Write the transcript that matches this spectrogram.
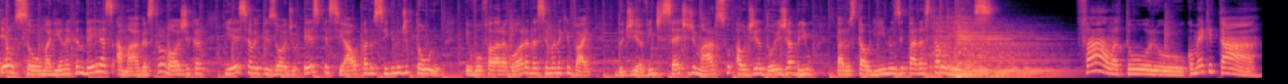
Eu sou Mariana Candeias, a maga astrológica, e esse é o episódio especial para o signo de Touro. Eu vou falar agora da semana que vai, do dia 27 de março ao dia 2 de abril, para os taurinos e para as taurinas. Fala, touro! Como é que tá?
